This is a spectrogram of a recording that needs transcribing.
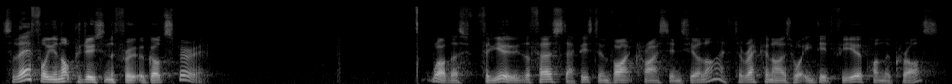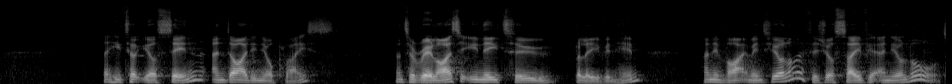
So therefore, you're not producing the fruit of God's Spirit. Well, for you, the first step is to invite Christ into your life, to recognize what he did for you upon the cross that he took your sin and died in your place, and to realize that you need to believe in him and invite him into your life as your Saviour and your Lord.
